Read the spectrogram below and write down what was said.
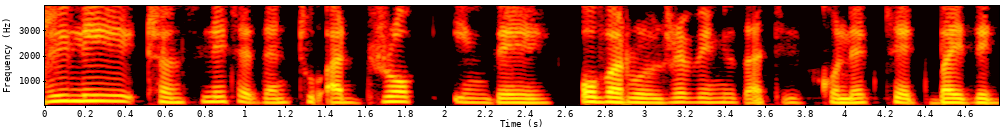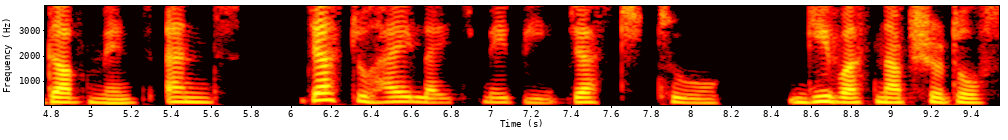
really translated then to a drop in the overall revenue that is collected by the government. And just to highlight, maybe just to give a snapshot of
